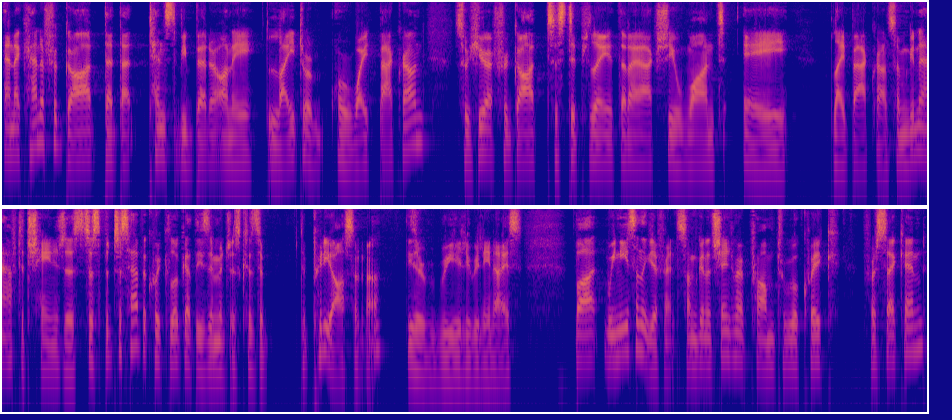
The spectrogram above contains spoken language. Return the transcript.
And I kind of forgot that that tends to be better on a light or, or white background. So here I forgot to stipulate that I actually want a light background. So I'm going to have to change this. Just but just have a quick look at these images because they're, they're pretty awesome. Huh? These are really, really nice. But we need something different. So I'm going to change my prompt real quick for a second.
